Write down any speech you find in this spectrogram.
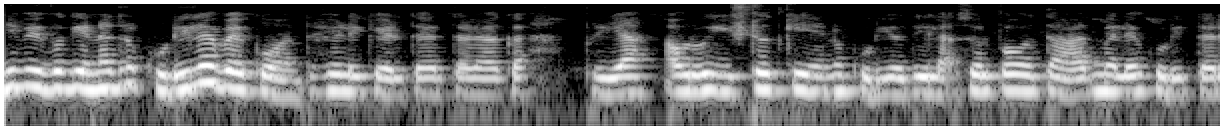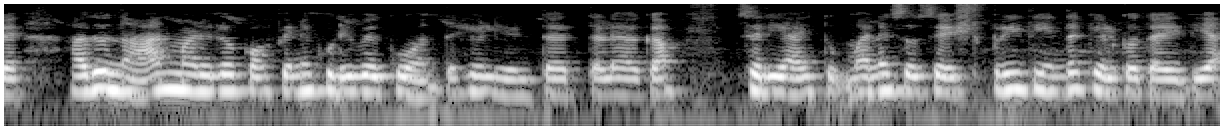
ನೀವು ಇವಾಗ ಏನಾದರೂ ಕುಡಿಲೇಬೇಕು ಅಂತ ಹೇಳಿ ಕೇಳ್ತಾ ಇರ್ತಾಳೆ. ಆಗ ಪ್ರಿಯಾ, ಅವರು ಇಷ್ಟೊತ್ತಿಗೆ ಏನು ಕುಡಿಯೋದಿಲ್ಲ. ಸ್ವಲ್ಪ ಹೊತ್ತು ಆದಮೇಲೆ ಕುಡಿತಾರೆ. ಅದು ನಾನು ಮಾಡಿರೋ ಕಾಫಿನೇ ಕುಡಿಬೇಕು ಅಂತ ಹೇಳಿ ಹೇಳ್ತಾ ಇರ್ತಾಳೆ ಆಗ. ಸರಿ ಆಯಿತು, ಮನೆ ಸೊಸೆ ಎಷ್ಟು ಪ್ರೀತಿಯಿಂದ ಕೇಳ್ಕೊತಾ ಇದೆಯಾ?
